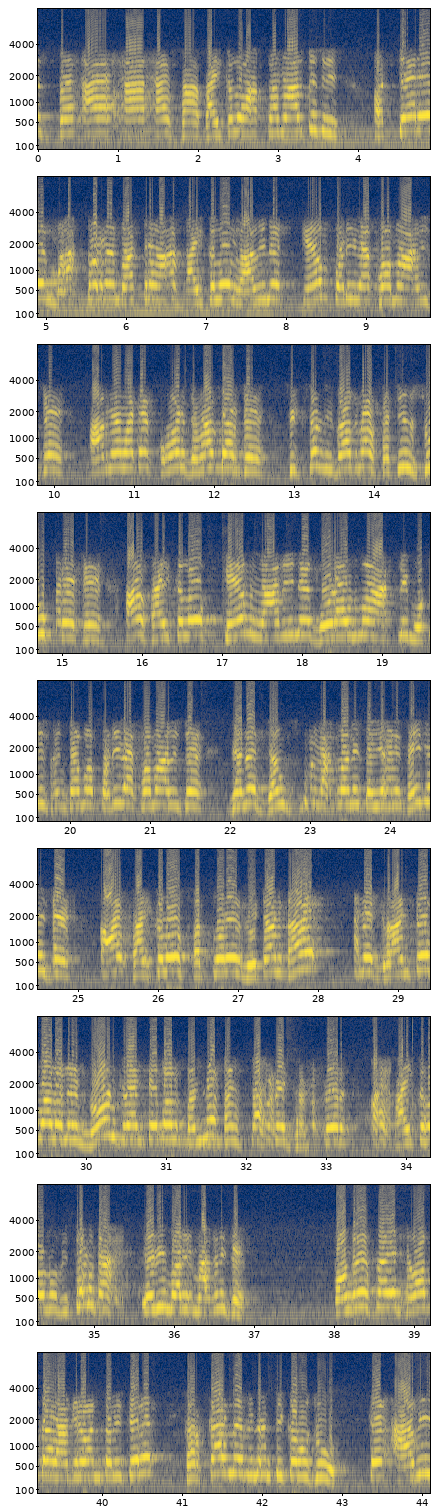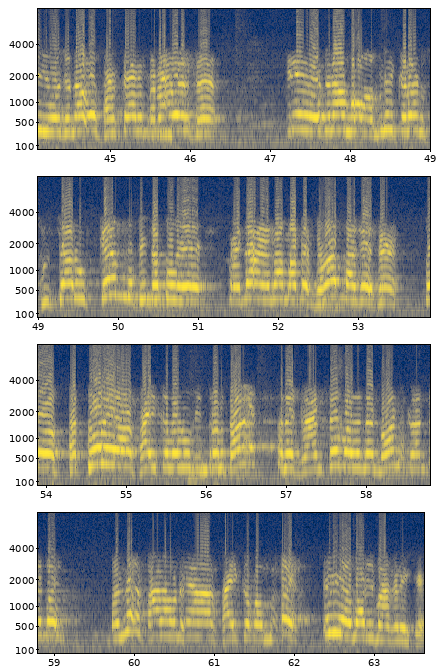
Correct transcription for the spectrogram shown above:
સાયકલો આપવામાં આવતી હતી. અત્યારે માત્ર ને માત્ર આ સાયકલો લાવીને કેમ પડી રાખવામાં આવી છે? આના માટે કોણ જવાબદાર છે? શિક્ષણ વિભાગના સચિવ શું કરે છે? આ સાયકલો કેમ લાવીને ગોડાઉનમાં આટલી મોટી સંખ્યામાં પડી રાખવામાં આવી છે? જેને જંક્સ લાગવાની તૈયારી થઈ ગઈ છે? આ સાયકલો સત્વરે વેચાણ થાય અને ગ્રાન્ટેબલ અને નોન ગ્રાન્ટેબલ બંને સંસ્થાઓને ઝડપભેર આ સાયકલોનું વિતરણ થાય એવી મારી માગણી છે. કોંગ્રેસના એક જવાબદાર આગેવાન તરીકે સરકારને વિનંતી કરું છું કે આવી યોજનાઓ સરકાર બનાવે છે. એ યોજનાનું અમલીકરણ સુચારુ કેમ નથી થતું એ પ્રજા એના માટે જવાબ માગે છે. તો સત્વરે આ સાયકલોનું વિતરણ થાય અને ગ્રાન્ટેબલ અને નોન ગ્રાન્ટેબલ બંને શાળાઓને આ સાયકલો મળે એવી અમારી માગણી છે.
